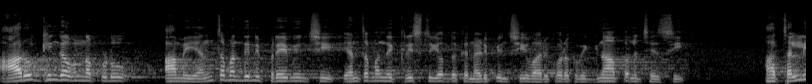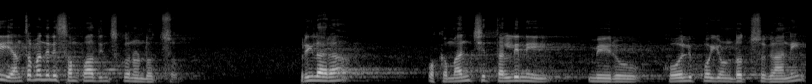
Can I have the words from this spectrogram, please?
ఆరోగ్యంగా ఉన్నప్పుడు ఆమె ఎంతమందిని ప్రేమించి ఎంతమంది క్రీస్తు యొద్దకు నడిపించి వారి కొరకు విజ్ఞాపన చేసి ఆ తల్లి ఎంతమందిని సంపాదించుకొని ఉండొచ్చు? ప్రియులారా ఒక మంచి తల్లిని మీరు కోల్పోయి ఉండొచ్చు కానీ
